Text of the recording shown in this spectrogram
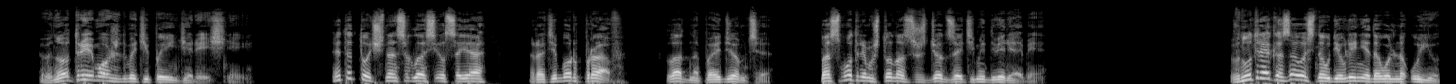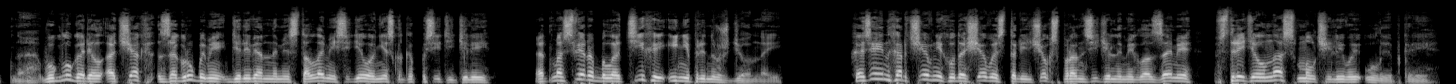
— Внутри, может быть, и поинтересней. — Это точно, — согласился я. Ратибор прав. Ладно, пойдемте. Посмотрим, что нас ждет за этими дверями. Внутри оказалось на удивление довольно уютно. В углу горел очаг, за грубыми деревянными столами сидело несколько посетителей. Атмосфера была тихой и непринужденной. Хозяин харчевни, худощавый старичок с пронзительными глазами, встретил нас молчаливой улыбкой.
